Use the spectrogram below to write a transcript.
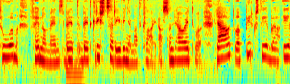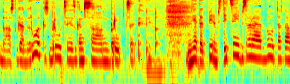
Toma fenomens, bet, mm. bet Kristus arī viņam atklājās un ļauj to, ļauj to pirkstu iebā, iebāzt gan rokas brūcēs, gan sānu brūcē. Mm. ja tad pirms ticības varētu būt tā kā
